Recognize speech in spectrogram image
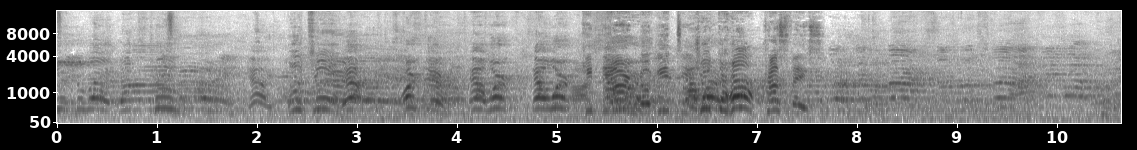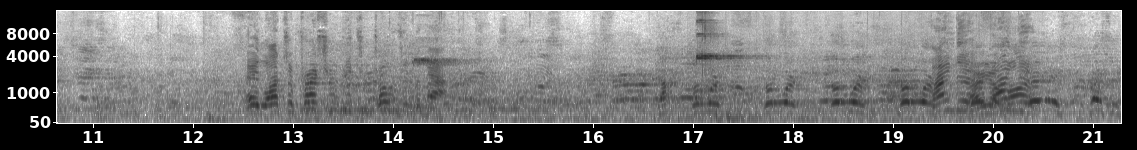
Use the leg, that's two. Boot in! Yeah, work there. Now work, now work. Keep the arm, go get to you. Shoot the hell! Cross face. Hey, lots of pressure. Get your toes in the mat. Yeah, go to work, go to work, go to work, go to work. Find it. There you go, Find Mark. it. There it is. Pressure,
